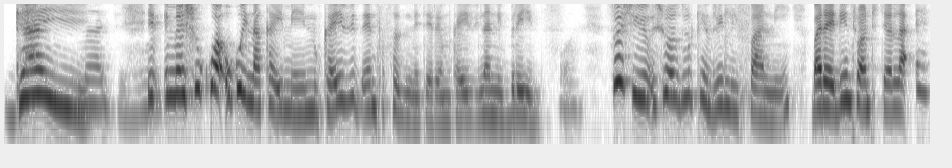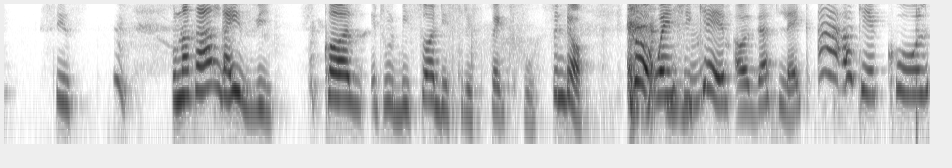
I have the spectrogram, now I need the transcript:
Gai imagine I- imeshukwa huku inakaa imeinuka hivi then sasa zimeteremka hivi na ni braids. Wow. so she, she was looking really funny but i didn't want to tell her eh, sis unakaanga hivi cause it would be so disrespectful sindio so when she came i was just like ah okay cool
